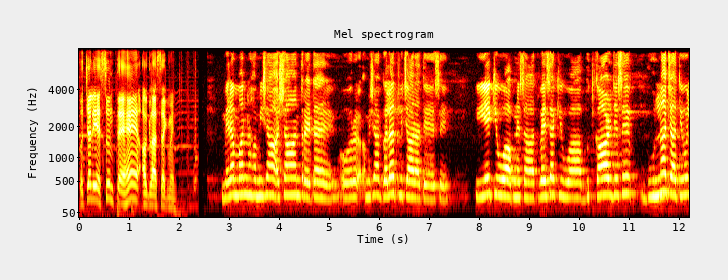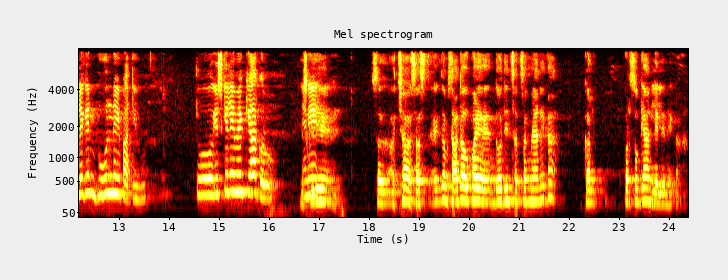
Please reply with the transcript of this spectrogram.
तो चलिए सुनते हैं अगला सेगमेंट मेरा मन हमेशा अशांत रहता है और हमेशा गलत विचार आते हैं ऐसे ये क्यों हुआ अपने साथ वैसा क्यों हुआ? भूतकाल जैसे भूलना चाहती हूँ लेकिन भूल नहीं पाती हूँ। तो इसके लिए मैं क्या करूँ? इसके लिए स, अच्छा सस, एकदम सादा उपाय है। दो दिन सत्संग में आने का कल परसों ज्ञान ले लेने का।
